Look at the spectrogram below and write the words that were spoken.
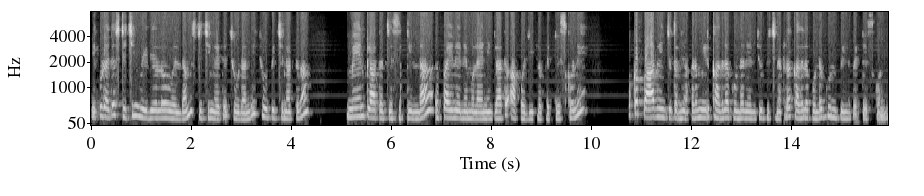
ఇప్పుడు అయితే స్టిచ్చింగ్ వీడియోలో వెళ్దాం. స్టిచ్చింగ్ అయితే చూడండి. చూపించినట్టుగా మెయిన్ క్లాత్ వచ్చేసి కింద పైన ఏమో లైనింగ్ క్లాత్ ఆపోజిట్లో పెట్టేసుకొని ఒక పావు ఇంచుతో అక్కడ మీరు కదలకుండా నేను చూపించినట్టుగా కదలకుండా గుండు పిండి పెట్టేసుకోండి.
